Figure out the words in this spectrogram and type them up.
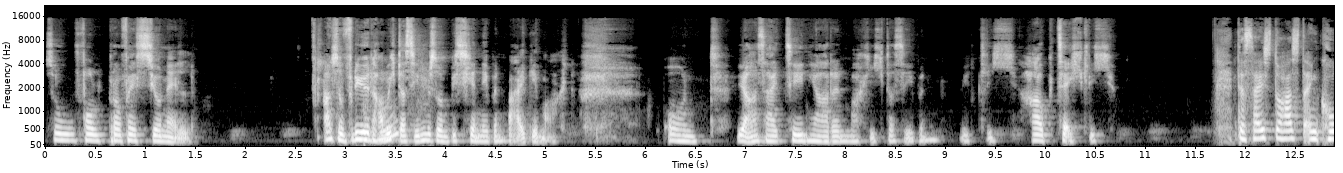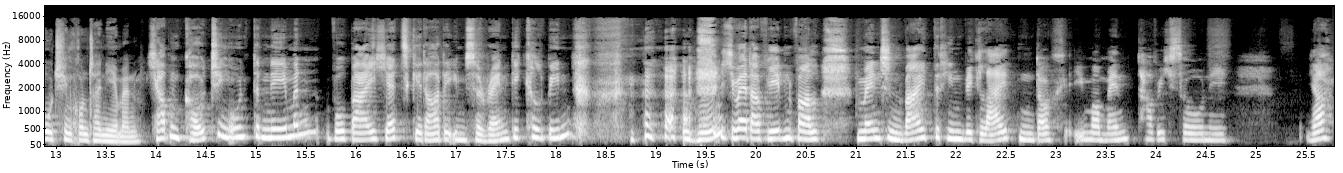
so voll professionell. Also früher mhm. habe ich das immer so ein bisschen nebenbei gemacht. Und ja, seit zehn Jahren mache ich das eben wirklich hauptsächlich. Das heißt, du hast ein Coaching-Unternehmen. Ich habe ein Coaching-Unternehmen, wobei ich jetzt gerade im Serendical bin. Mhm. Ich werde auf jeden Fall Menschen weiterhin begleiten, doch im Moment habe ich so eine, ja,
